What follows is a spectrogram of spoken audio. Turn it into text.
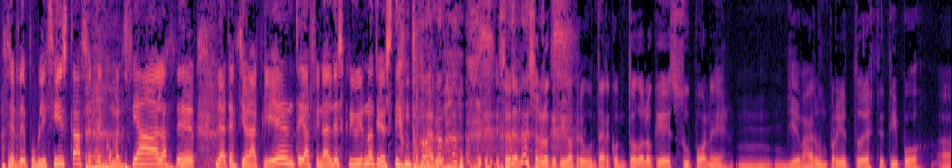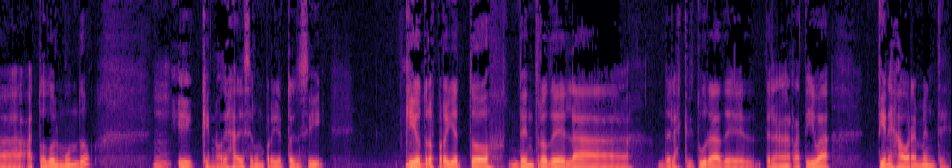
Hacer de publicista, hacer de comercial, hacer de atención al cliente y al final de escribir no tienes tiempo. Claro, eso era, eso era lo que te iba a preguntar. Con todo lo que supone mm, llevar un proyecto de este tipo a, a todo el mundo, y que no deja de ser un proyecto en sí, ¿qué otros proyectos dentro de la, de la escritura, de, de la narrativa, tienes ahora en mente?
